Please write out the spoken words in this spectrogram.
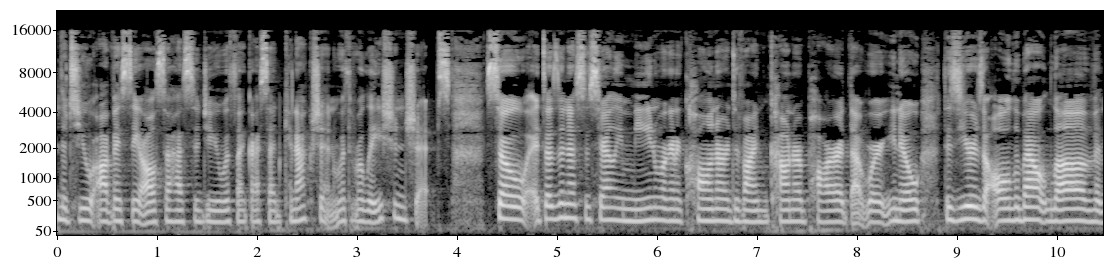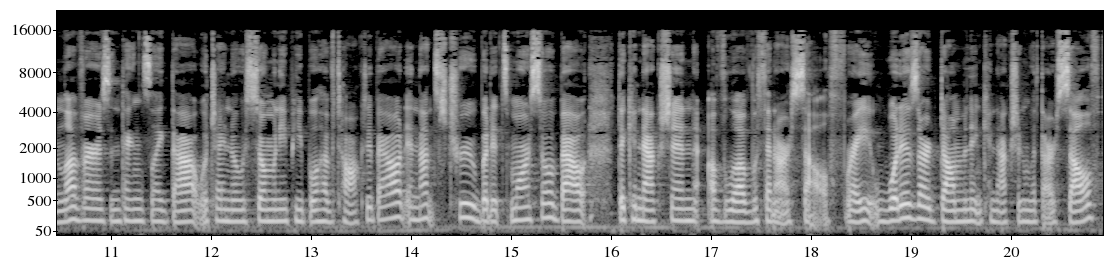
The two obviously also has to do with like i said connection with relationships. So it doesn't necessarily mean we're going to call in our divine counterpart that we're you know this year is all about love and lovers and things like that which i know so many people have talked about and that's true but it's more so about the connection of love within ourself right? What is our dominant connection with ourself?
